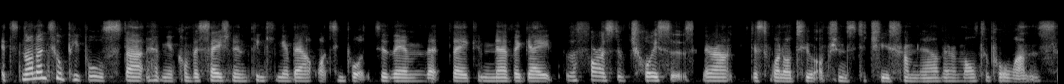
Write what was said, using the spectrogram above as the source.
it's not until people start having a conversation and thinking about what's important to them that they can navigate the forest of choices. There aren't just one or two options to choose from now, there are multiple ones.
